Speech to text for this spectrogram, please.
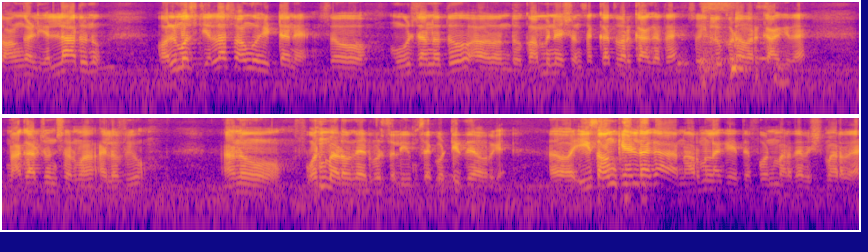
ಸಾಂಗ್ಗಳು ಎಲ್ಲಾದೂ ಆಲ್ಮೋಸ್ಟ್ ಎಲ್ಲ ಸಾಂಗು ಹಿಟ್ಟನೆ ಸೊ ಮೂರು ಜನದ್ದು ಒಂದು ಕಾಂಬಿನೇಷನ್ ಸಖತ್ ವರ್ಕ್ ಆಗುತ್ತೆ. ಸೊ ಇಲ್ಲೂ ಕೂಡ ವರ್ಕ್ ಆಗಿದೆ. Nagarjun Sharma I love you ನಾನು ಫೋನ್ ಮಾಡೋ ಒಂದು ಎರಡು ಮೂರು ಸಲ ಹಿಂಸೆ ಕೊಟ್ಟಿದ್ದೆ ಅವ್ರಿಗೆ. ಈ ಸಾಂಗ್ ಕೇಳಿದಾಗ ನಾರ್ಮಲ್ ಆಗಿ ಐತೆ. ಫೋನ್ ಮಾಡಿದೆ ವಿಶ್ ಮಾಡಿದೆ.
